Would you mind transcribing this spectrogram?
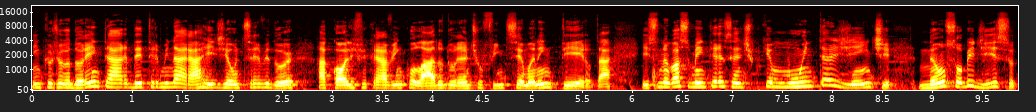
em que o jogador entrar determinará a região de servidor a qual ele ficará vinculado durante o fim de semana inteiro, tá? Isso é um negócio bem interessante porque muita gente não soube disso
